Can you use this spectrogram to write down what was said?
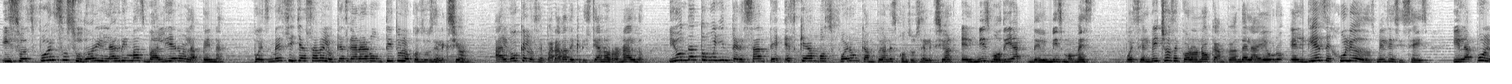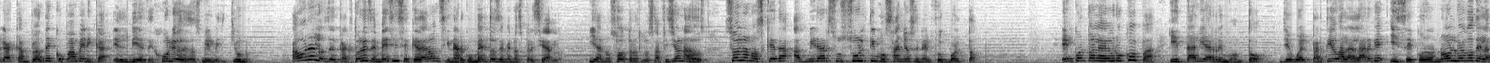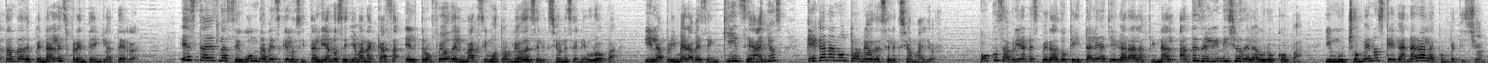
Y su esfuerzo, sudor y lágrimas valieron la pena, pues Messi ya sabe lo que es ganar un título con su selección, algo que lo separaba de Cristiano Ronaldo. Y un dato muy interesante es que ambos fueron campeones con su selección el mismo día del mismo mes, pues el bicho se coronó campeón de la Euro el 10 de julio de 2016 y la Pulga campeón de Copa América el 10 de julio de 2021. Ahora los detractores de Messi se quedaron sin argumentos de menospreciarlo, y a nosotros los aficionados solo nos queda admirar sus últimos años en el fútbol top. En cuanto a la Eurocopa, Italia remontó, llevó el partido a la largue y se coronó luego de la tanda de penales frente a Inglaterra. Esta es la segunda vez que los italianos se llevan a casa el trofeo del máximo torneo de selecciones en Europa y la primera vez en 15 años que ganan un torneo de selección mayor. Pocos habrían esperado que Italia llegara a la final antes del inicio de la Eurocopa y mucho menos que ganara la competición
